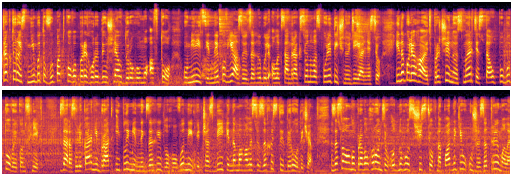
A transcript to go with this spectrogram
Тракторист нібито випадково перегородив шлях дорогому авто. У міліції не пов'язують загибель Олександра Аксьонова з політичною діяльністю і наполягають, причиною смерті став побутовий конфлікт. Зараз у лікарні брат і племінник загиблого. Вони під час бійки намагалися захистити родича. За словами правоохоронців, одного з шістьох нападників уже затримали,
